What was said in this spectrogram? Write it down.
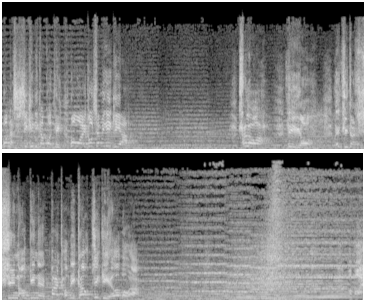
我若是失去你甲冠廷，我还会讲什么义气啊？陈老啊，你哦，你真正是死脑筋的，拜托你靠自己好无啦？我不爱，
